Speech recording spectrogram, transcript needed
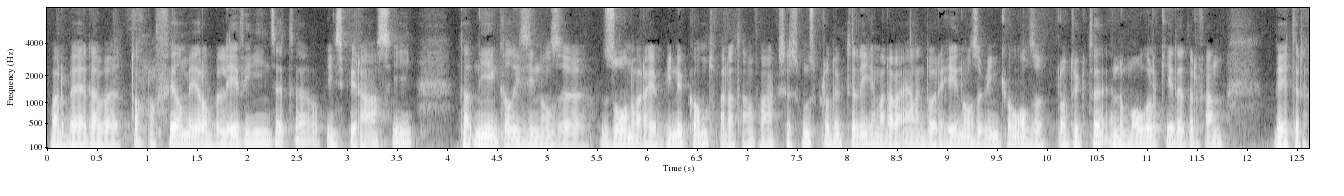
Waarbij dat we toch nog veel meer op beleving inzetten, op inspiratie. Dat niet enkel is in onze zone waar je binnenkomt, waar dat dan vaak seizoensproducten liggen, maar dat we eigenlijk doorheen onze winkel onze producten en de mogelijkheden ervan beter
